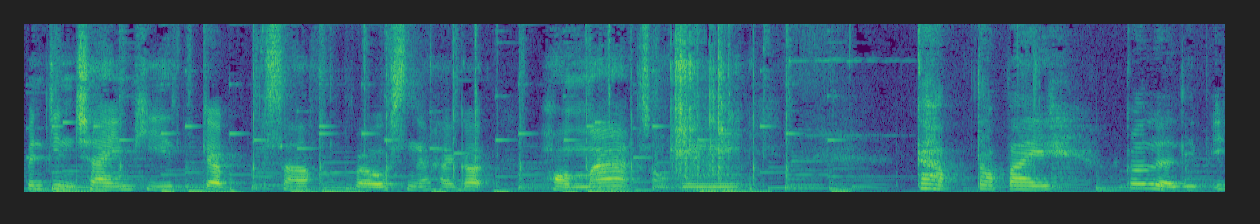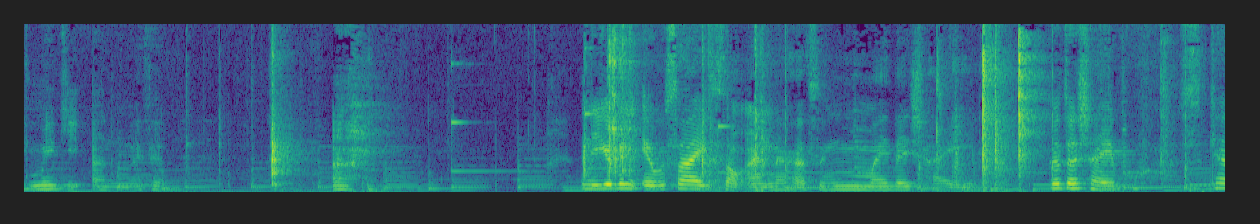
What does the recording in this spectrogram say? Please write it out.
เป็นกลิ่นชายพีชกับ soft rose นะคะ ก็หอมมากสองตัวนี้ กับต่อไปก็เหลือลิปอีกไม่กี่อันนะคะ อะ อันนี้ก็เป็นเอลซ่าอีกสองอันนะคะ ซึ่งไม่ได้ใช้ ก็จะใช้แค่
